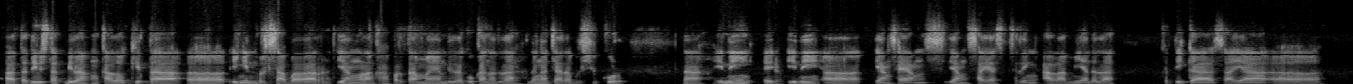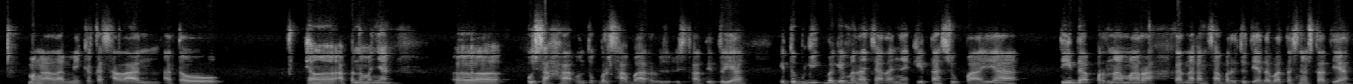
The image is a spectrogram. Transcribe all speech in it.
Uh, tadi Ustadz bilang kalau kita uh, ingin bersabar, yang langkah pertama yang dilakukan adalah dengan cara bersyukur. Nah, ini ya. ini uh, yang saya yang saya sering alami adalah ketika saya uh, mengalami kekesalan atau uh, apa namanya uh, usaha untuk bersabar, Ustadz itu ya. Itu bagaimana caranya kita supaya tidak pernah marah? Karena kan sabar itu tiada batasnya, Ustadz ya.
